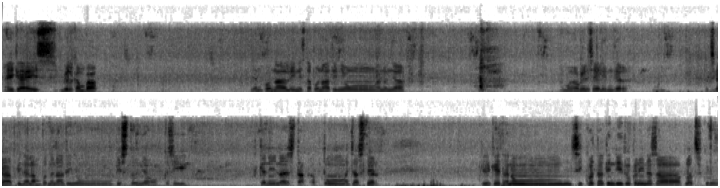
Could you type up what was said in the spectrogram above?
Hey guys, welcome back. Yan po, nalinis na po natin yung ano niya, yung mga wheel cylinder. At saka pinalambot na natin yung piston niya oh, kasi kanina stuck up tong adjuster. Kaya kahit anong sikwat natin dito kanina sa flat screw,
